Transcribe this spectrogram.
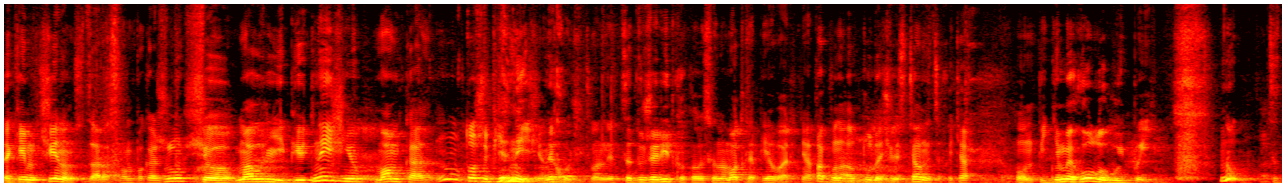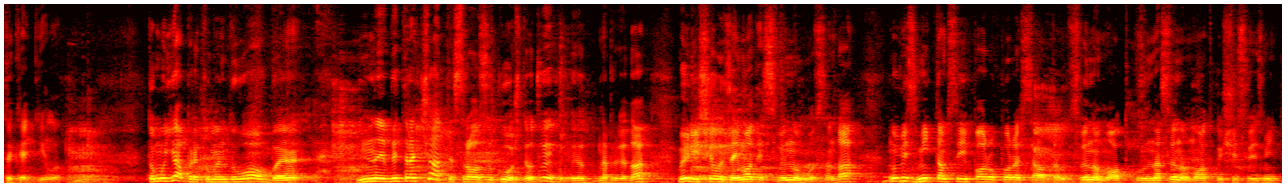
таким чином. Зараз вам покажу, що малі п'ють нижню, мамка ну, теж п'є нижню, не хочуть вони. Це дуже рідко, коли синоматка п'є верхню. А так вона оттуда через тягнеться, хоча он, підніми голову і пий. Ну, це таке діло. Тому я б рекомендував би не витрачати сразу кошти. От ви, наприклад, да, ви вирішили займатися свиноводством. Да? Ну візьміть там собі пару поросят, там, свиноматку, на свиноматку щось візьміть.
